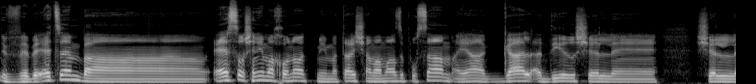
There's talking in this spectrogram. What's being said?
ובעצם בעשר שנים האחרונות ממתי שהמאמר הזה פורסם היה גל אדיר של של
